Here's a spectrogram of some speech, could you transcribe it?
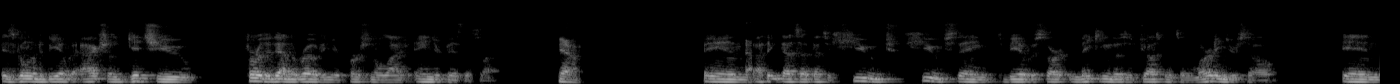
is going to be able to actually get you further down the road in your personal life and your business life. Yeah. And I think that's a that's a huge, huge thing to be able to start making those adjustments and learning yourself and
